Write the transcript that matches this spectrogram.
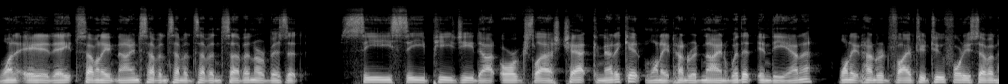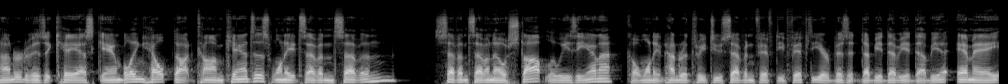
1-888-789-7777 or visit ccpg.org slash chat Connecticut, 1 800 9 with it Indiana, 1 800 522 4700 visit ksgamblinghelp.com Kansas, 1 877 770 STOP Louisiana. Call 1 800 327 5050 or visit www.ma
